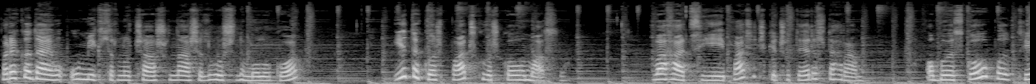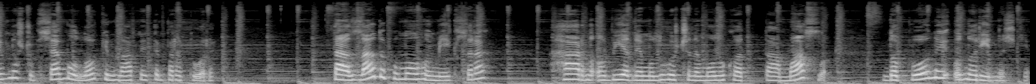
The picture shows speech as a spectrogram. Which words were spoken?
Перекладаємо у міксерну чашу наше згущене молоко і також пачку вершкового масла. Вага цієї пачечки 400 г. Обов'язково потрібно, щоб все було кімнатної температури. Та за допомогою міксера гарно об'єднуємо згущене молоко та масло до повної однорідності.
